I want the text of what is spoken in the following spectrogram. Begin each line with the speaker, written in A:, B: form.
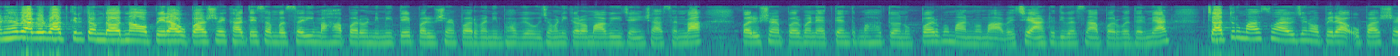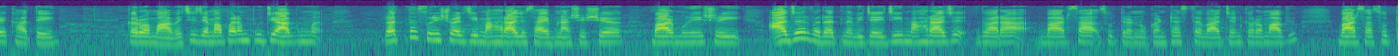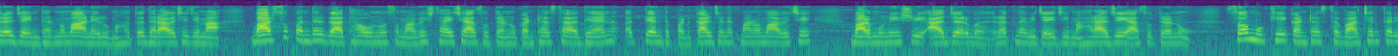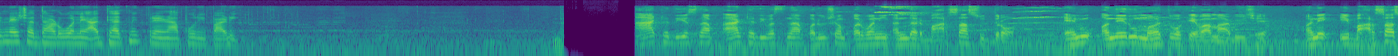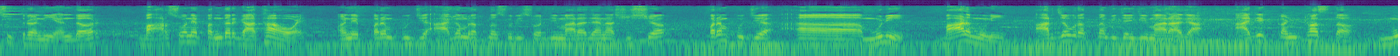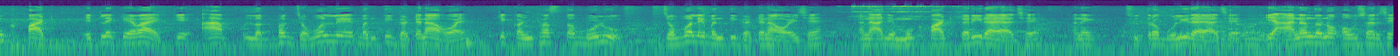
A: અને હવે આગળ વાત કરીએ તો અમદાવાદના ઓપેરા ઉપાશ્રય ખાતે સંવત્સરી મહાપર્વ નિમિત્તે પર્યુષણ પર્વની ભવ્ય ઉજવણી કરવામાં આવી. જૈન શાસનમાં પર્યુષણ પર્વને અત્યંત મહત્વનું પર્વ માનવામાં આવે છે. આઠ દિવસના પર્વ દરમિયાન ચાતુર્માસનું આયોજન ઓપેરા ઉપાશ્રય ખાતે કરવામાં આવે છે, જેમાં પરમ પૂજ્ય આગમ રત્ન સુરેશ્વરજી મહારાજ સાહેબના શિષ્ય, બાળમુનિ શ્રી આજર્વ રત્ન વિજયજી મહારાજ દ્વારા બારસા સૂત્રનું કંઠસ્થ વાંચન કરવામાં આવ્યું. બારસા સૂત્ર જૈન ધર્મમાં અનેરું મહત્વ ધરાવે છે, જેમાં બારસો પંદર ગાથાઓનો સમાવેશ થાય છે. આ સૂત્રનું કંઠસ્થ અધ્યયન અત્યંત પડકારજનક માનવામાં આવે છે. બાળમુનિ શ્રી આજર્વ રત્ન વિજયજી મહારાજે આ સૂત્રનું સ્વમુખે કંઠસ્થ વાંચન કરીને શ્રદ્ધાળુઓને આધ્યાત્મિક પ્રેરણા પૂરી પાડી.
B: આઠ દિવસના આઠ દિવસના પર્યુષણ પર્વની અંદર બારસા સૂત્રો એનું અનેરું મહત્વ કહેવામાં આવ્યું છે. અને એ બારસા સૂત્રની અંદર બારસો ને પંદર ગાથા હોય અને પરમ પૂજ્ય આગમ રત્ન સુરીશ્વરજી મહારાજાના શિષ્ય, પરમ પૂજ્ય મુનિ, બાળ મુનિ, આર્જવ રત્ન વિજયજી મહારાજા, આજે કંઠસ્થ, મુખપાઠ એટલે કહેવાય કે આ લગભગ જવલ્લે બનતી ઘટના હોય કે કંઠસ્થ બોલવું જવલ્લે બનતી ઘટના હોય છે. અને આજે મુખપાઠ કરી રહ્યા છે અને સૂત્ર બોલી રહ્યા છે. એ આનંદનો અવસર છે.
